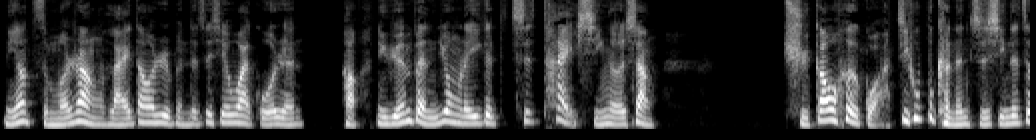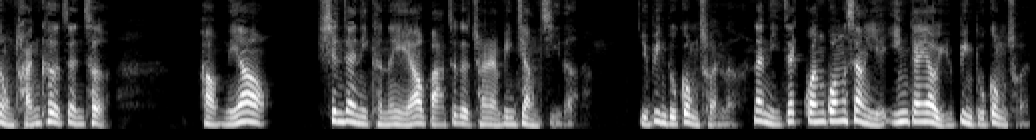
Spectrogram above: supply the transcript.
你要怎么让来到日本的这些外国人，好，你原本用了一个是太形而上、曲高和寡、几乎不可能执行的这种团客政策，好，你要。现在你可能也要把这个传染病降级了，与病毒共存了。那你在观光上也应该要与病毒共存。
